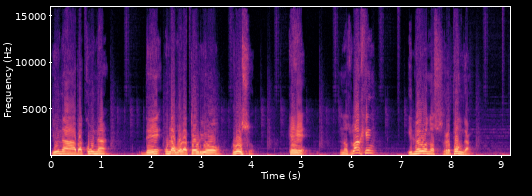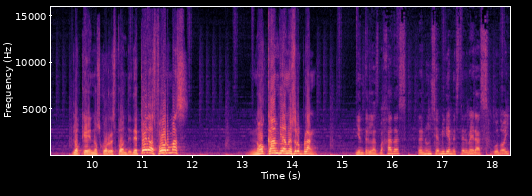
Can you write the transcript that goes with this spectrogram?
y una vacuna de un laboratorio ruso, que nos bajen y luego nos repongan lo que nos corresponde. De todas formas, no cambia nuestro plan. Y entre las bajadas, renuncia Miriam Esther Veras Godoy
